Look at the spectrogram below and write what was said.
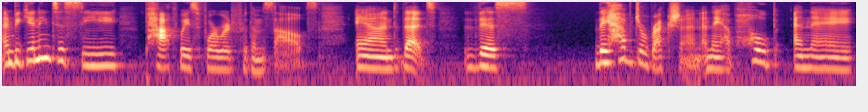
and beginning to see pathways forward for themselves and that this they have direction and they have hope and they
